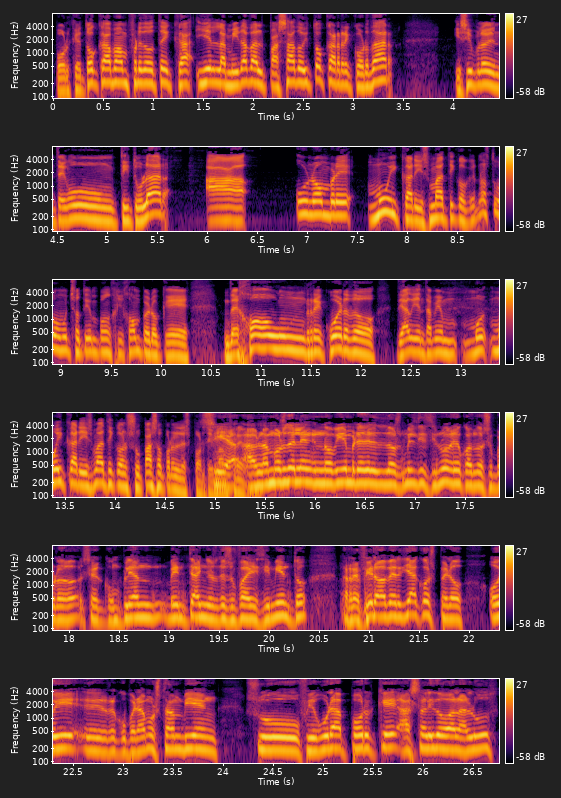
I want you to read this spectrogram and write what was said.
porque toca Manfredo Teca y en la mirada al pasado y toca recordar y simplemente un titular a un hombre muy carismático que no estuvo mucho tiempo en Gijón, pero que dejó un recuerdo de alguien también muy, carismático en su paso por el Sporting. Sí, hablamos de él en noviembre del 2019, cuando se, cumplían 20 años de su fallecimiento. Me refiero a Berriacos, pero hoy eh, recuperamos también su figura porque ha salido a la luz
